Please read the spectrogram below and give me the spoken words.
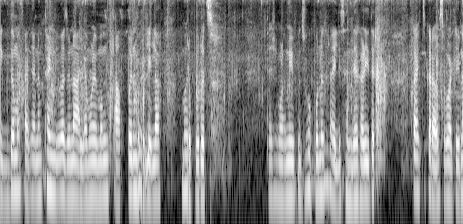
एकदमच अचानक थंडी वाजून आल्यामुळे मग ताप पण भरलेला भरपूरच. त्याच्यामुळे मी झोपूनच राहिली संध्याकाळी तर काहीच करावं असं वाटे ना.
